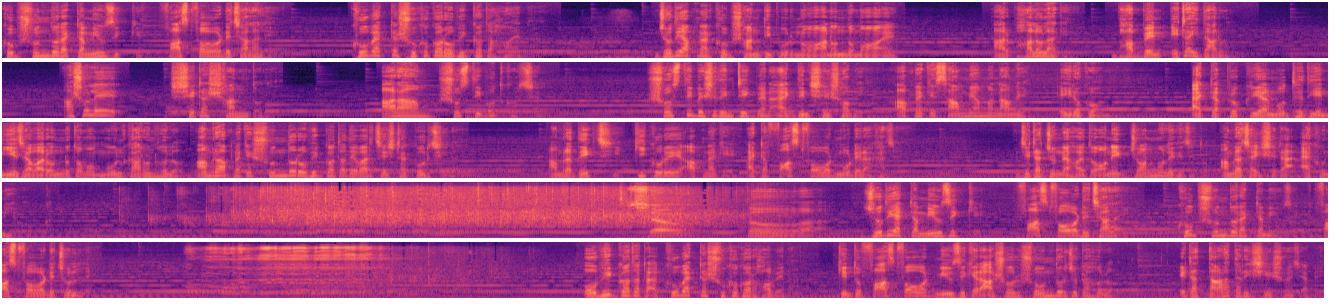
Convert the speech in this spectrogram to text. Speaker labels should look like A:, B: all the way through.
A: খুব সুন্দর একটা মিউজিককে ফাস্ট ফরওয়ার্ডে চালালে খুব একটা সুখকর অভিজ্ঞতা হয় না। যদি আপনার খুব শান্তিপূর্ণ, আনন্দময় আর ভালো লাগে, ভাববেন এটাই দারুণ। আসলে সেটা শান্ত না। আরাম, স্বস্তি বোধ করছেন। স্বস্তি বেশি দিন টিকবে না, একদিন শেষ হবেই। আপনাকে সাম্যাম্মা নামের এইরকম একটা প্রক্রিয়ার মধ্যে দিয়ে নিয়ে যাওয়ার অন্যতম মূল কারণ হলো আমরা আপনাকে সুন্দর অভিজ্ঞতা দেওয়ার চেষ্টা করছি না। আমরা দেখছি কি করে আপনাকে একটা ফাস্ট ফরওয়ার্ড মোডে রাখা যায় যেটার জন্য হয়তো অনেক জন্ম লেগে যেত। আমরা চাই সেটা এখনই হোক। তো যদি একটা মিউজিককে ফাস্ট ফরওয়ার্ডে চালাই খুব সুন্দর একটা মিউজিক ফাস্ট ফরওয়ার্ডে চললে অভিজ্ঞতাটা খুব একটা সুখকর হবে না। কিন্তু ফাস্ট ফরওয়ার্ড মিউজিকের আসল সৌন্দর্যটা হলো, এটা তাড়াতাড়ি শেষ হয়ে যাবে।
